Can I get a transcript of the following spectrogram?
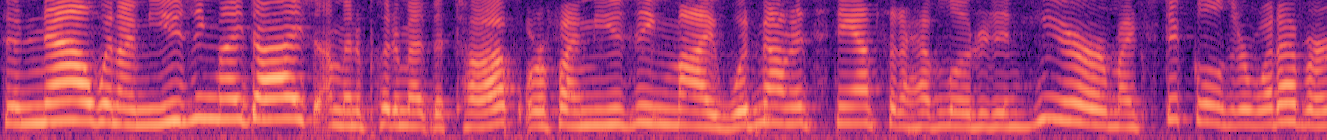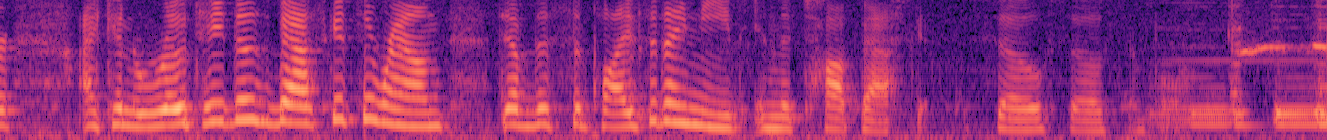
So now when I'm using my dies, I'm going to put them at the top. Or if I'm using my wood-mounted stamps that I have loaded in here, or my stickles or whatever, I can rotate those baskets around to have the supplies that I need in the top basket. So, so simple.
